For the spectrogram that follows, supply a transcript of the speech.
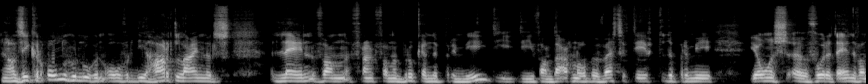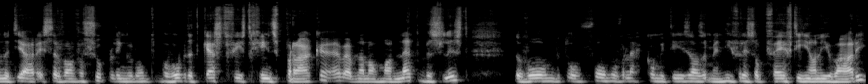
ja, zeker ongenoegen over die hardlinerslijn van Frank van den Broek en de premier, die, die vandaag nog bevestigd heeft, de premier, jongens, uh, voor het einde van het jaar is er van versoepeling rond bijvoorbeeld het kerstfeest geen sprake. We hebben dat nog maar net beslist. De volgende, het volgende overlegcomité als het me niet fris, op 15 januari.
